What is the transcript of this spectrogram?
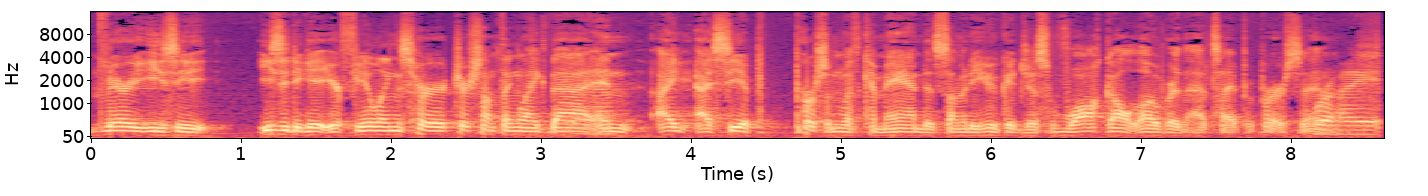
very easy easy to get your feelings hurt or something like that. Yeah. And I, I see a person with command is somebody who could just walk all over that type of person, Right.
